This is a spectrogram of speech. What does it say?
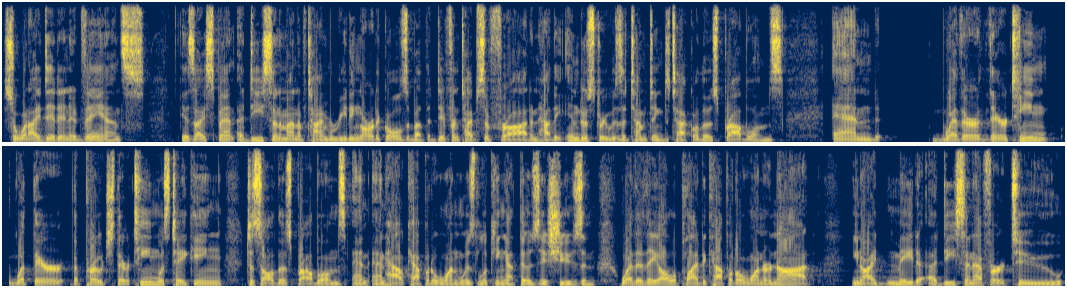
So what I did in advance is I spent a decent amount of time reading articles about the different types of fraud and how the industry was attempting to tackle those problems. And whether their team what their the approach their team was taking to solve those problems and and how Capital One was looking at those issues and whether they all applied to Capital One or not you know, I made a decent effort to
